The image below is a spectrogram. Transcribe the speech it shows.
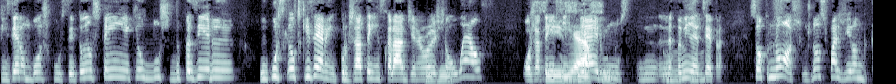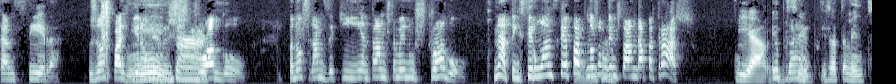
fizeram bons cursos, então eles têm aquele luxo de fazer eh, o curso que eles quiserem, porque já têm, se calhar, generational wealth, ou já têm Sim, assim, yeah, dinheiro no- na família, etc. Só que nós, os nossos pais vieram de canseira, os nossos pais vieram Hum. de struggle, para nós chegarmos aqui e entrarmos também no struggle. Não, tem que ser um one step up, nós não podemos estar a andar para trás. Yeah, eu Verdade. percebo, exatamente,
